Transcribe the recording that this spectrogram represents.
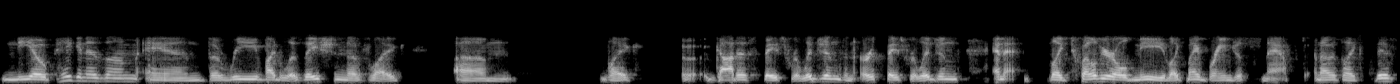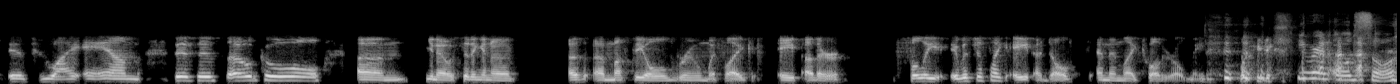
neo paganism and the revitalization of like um, like uh, goddess based religions and earth based religions and like 12 year old me like my brain just snapped and i was like this is who i am this is so cool um you know sitting in a a, a musty old room with like eight other fully it was just like eight adults and then like 12 year old me like you were an old soul.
